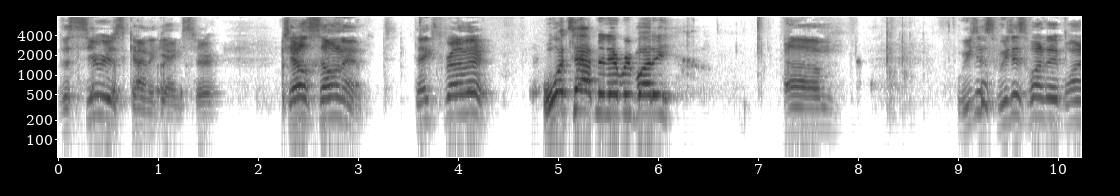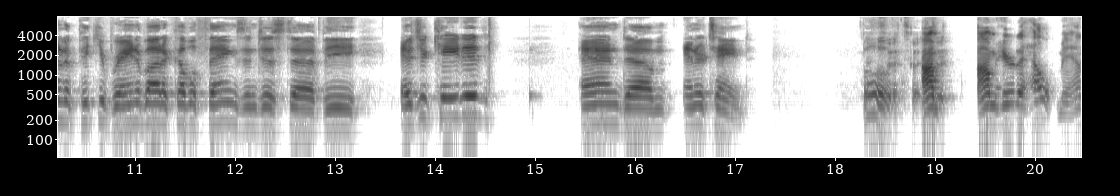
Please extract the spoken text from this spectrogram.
the serious kind of gangster, Chael Sonnen. Thanks, brother. What's happening, everybody? Um, we just we just wanted wanted to pick your brain about a couple things and just uh, be educated and um, entertained. Both. I'm I'm here to help, man.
